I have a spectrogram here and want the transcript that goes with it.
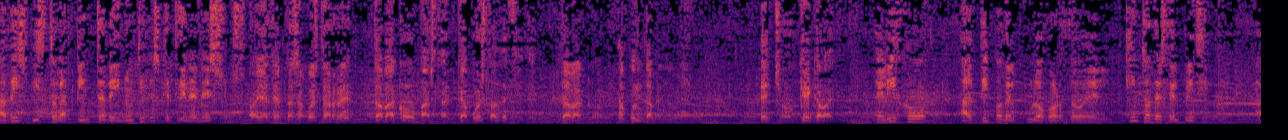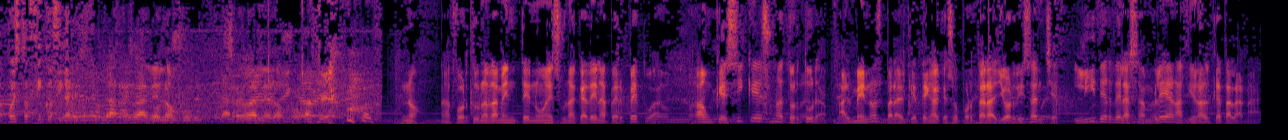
¿Habéis visto la pinta de inútiles que tienen esos? ¿Hoy aceptas apuestas, Red? ¿Tabaco o pasta? ¿Qué apuesta decide? Tabaco, apúntamelos. Hecho, ¿qué caballo? Elijo al tipo del culo gordo, el quinto desde el principio. Apuesto cinco cigarrillos. La regla del ojo. La regla del ojo. No, afortunadamente no es una cadena perpetua, aunque sí que es una tortura, al menos para el que tenga que soportar a Jordi Sánchez, líder de la Asamblea Nacional Catalana.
